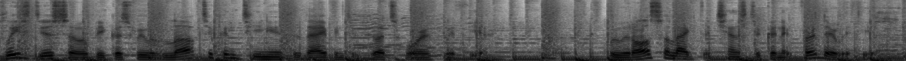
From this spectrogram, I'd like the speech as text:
please do so because we would love to continue to dive into God's Word with you. We would also like the chance to connect further with you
